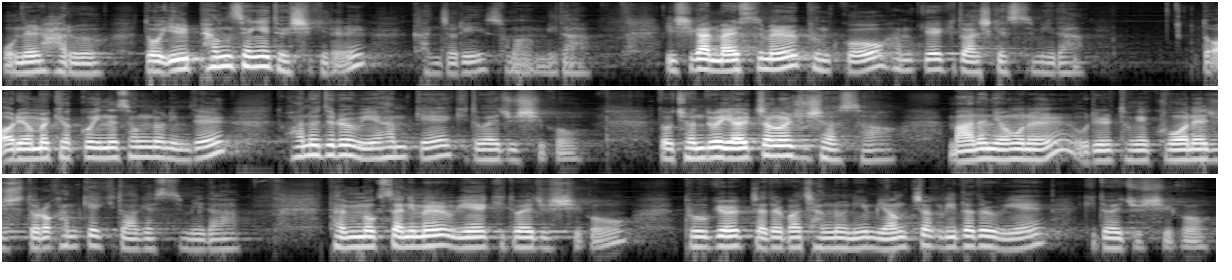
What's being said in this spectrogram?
오늘 하루 또 일평생이 되시기를 간절히 소망합니다. 이 시간 말씀을 품고 함께 기도하시겠습니다. 또 어려움을 겪고 있는 성도님들, 환우들을 위해 함께 기도해 주시고 또 전도의 열정을 주셔서 많은 영혼을 우리를 통해 구원해 주시도록 함께 기도하겠습니다. 담임 목사님을 위해 기도해 주시고 부교육자들과 장로님, 영적 리더들 위해 기도해 주시고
